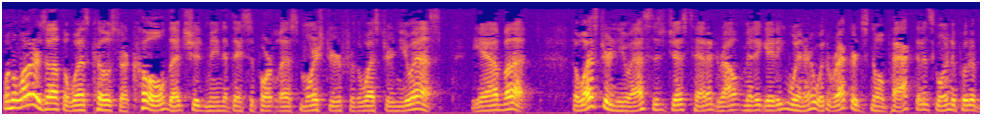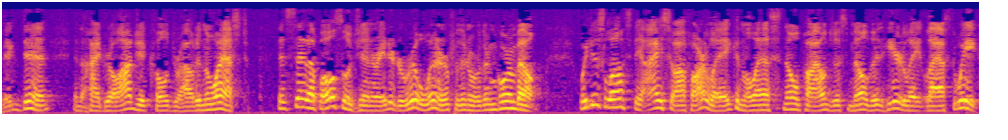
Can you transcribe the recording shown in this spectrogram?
when the waters off the west coast are cold, that should mean that they support less moisture for the western U.S. Yeah, but the western U.S. has just had a drought mitigating winter with record snowpack that is going to put a big dent in the hydrological drought in the west. This setup also generated a real winter for the northern Corn Belt. We just lost the ice off our lake and the last snow pile just melted here late last week.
